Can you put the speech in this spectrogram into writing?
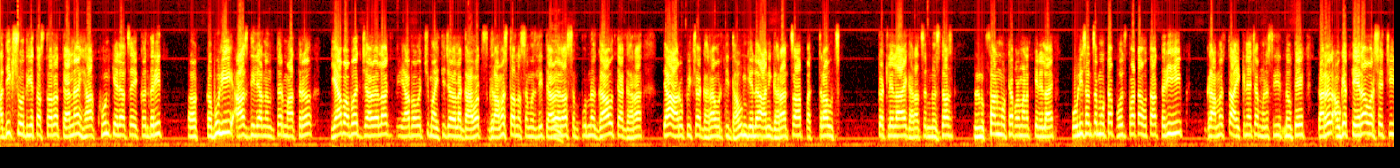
अधिक शोध घेत असताना त्यानं ह्या खून केल्याचं एकंदरीत कबुली आज दिल्यानंतर मात्र याबाबत ज्यावेळेला याबाबतची माहिती ज्यावेळेला गावात ग्रामस्थांना समजली त्यावेळेला संपूर्ण गाव त्या घरा त्या आरोपीच्या घरावरती धावून गेलं आणि घराचा पत्रा उचकटलेला आहे. घराचं नुसता नुकसान मोठ्या प्रमाणात केलेलं आहे. पोलिसांचा मोठा फौजफाटा होता तरीही ग्रामस्थ ऐकण्याच्या मनस्थितीत नव्हते. कारण अवघ्या तेरा वर्षाची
